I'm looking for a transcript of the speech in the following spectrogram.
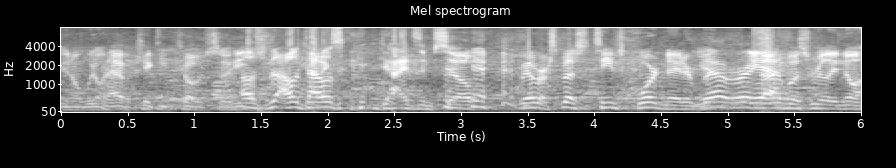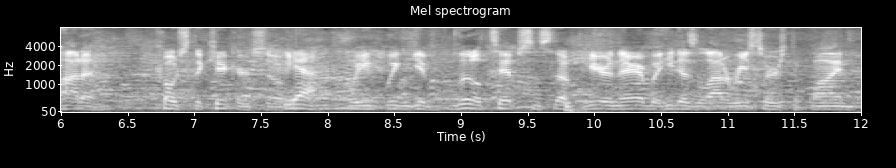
You know, we don't have a kicking coach, so he I was- I was- that was- guides himself. we have our special teams coordinator, but Yeah, right. none Yeah. of us really know how to coach the kicker. So Yeah. we, we can give little tips and stuff here and there, but he does a lot of research to find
